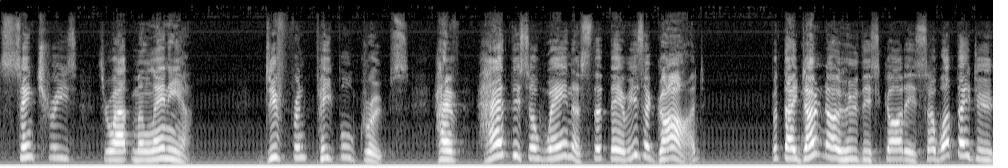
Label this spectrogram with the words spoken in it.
centuries, throughout millennia, different people groups have had this awareness that there is a God, but they don't know who this God is. So, what they do,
